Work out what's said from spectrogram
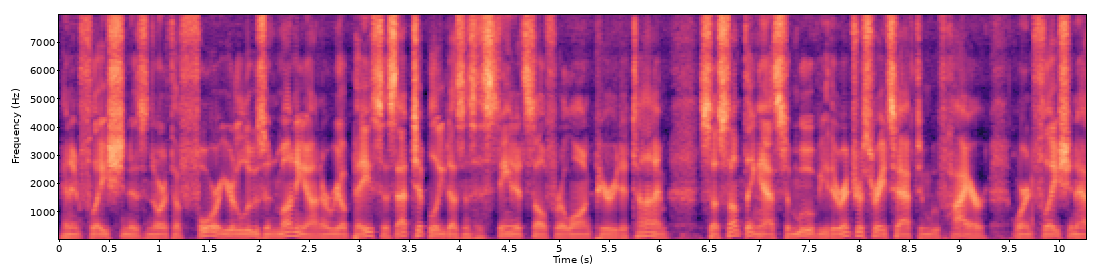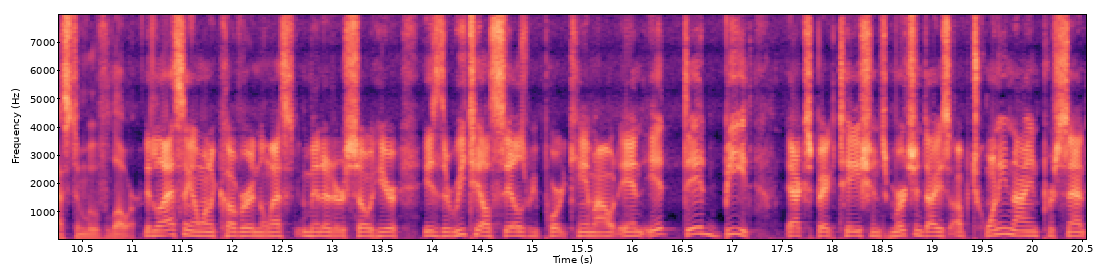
and inflation is north of 4, you're losing money on a real basis. That typically doesn't sustain itself for a long period of time. So something has to move. Either interest rates have to move higher or inflation has to move lower. The last thing I want to cover in the last minute or so here is the retail sales report came out and it did beat expectations. Merchandise up 29%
